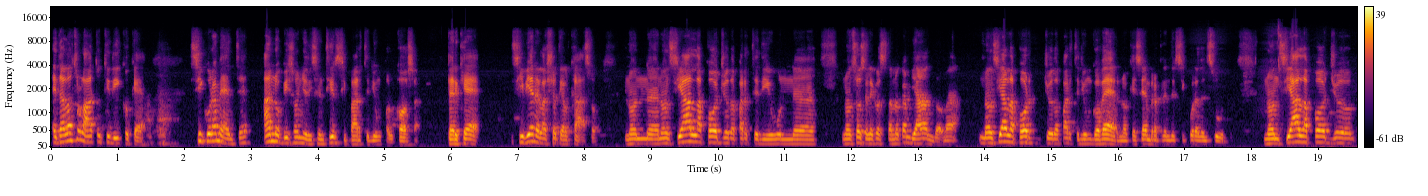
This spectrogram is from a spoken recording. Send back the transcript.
E dall'altro lato ti dico che sicuramente hanno bisogno di sentirsi parte di un qualcosa, perché si viene lasciati al caso. Non, non, si ha l'appoggio da parte di un, non so se le cose stanno cambiando, ma non si ha l'appoggio da parte di un governo che sembra prendersi cura del Sud, non si ha l'appoggio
